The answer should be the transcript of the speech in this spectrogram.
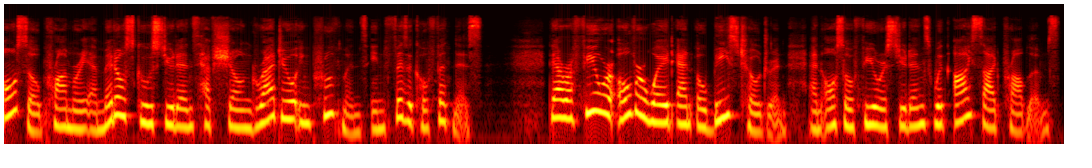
Also, primary and middle school students have shown gradual improvements in physical fitness. There are fewer overweight and obese children, and also fewer students with eyesight problems.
